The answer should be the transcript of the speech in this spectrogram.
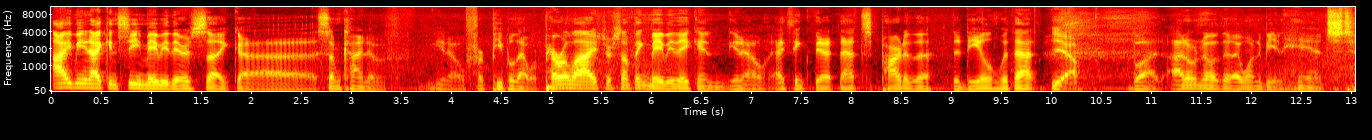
I mean, I can see maybe there's like uh, some kind of, you know, for people that were paralyzed or something, maybe they can, you know, I think that that's part of the, the deal with that. Yeah. But I don't know that I want to be enhanced.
